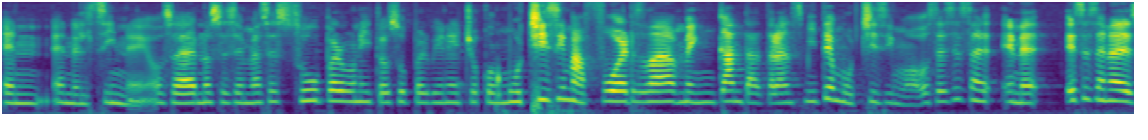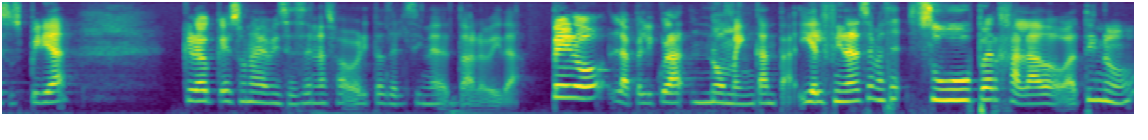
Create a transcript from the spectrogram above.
en, en el cine, o sea, no sé, se me hace súper bonito, súper bien hecho, con muchísima fuerza, me encanta, transmite muchísimo, o sea, esa, en e- esa escena de Suspiria creo que es una de mis escenas favoritas del cine de toda la vida. Pero la película no me encanta. Y el final se me hace súper jalado. ¿A ti no?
